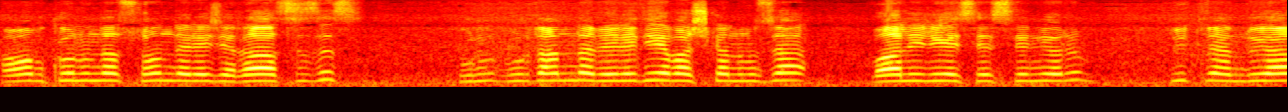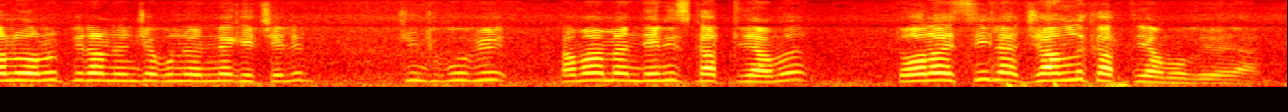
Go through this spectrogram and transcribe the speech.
Ama bu konuda son derece rahatsızız. Bur- Buradan da belediye başkanımıza, valiliğe sesleniyorum. Lütfen duyarlı olup bir an önce bunun önüne geçelim. Çünkü bu bir tamamen deniz katliamı. Dolayısıyla canlı katliam oluyor yani.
